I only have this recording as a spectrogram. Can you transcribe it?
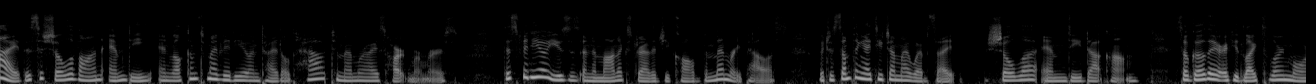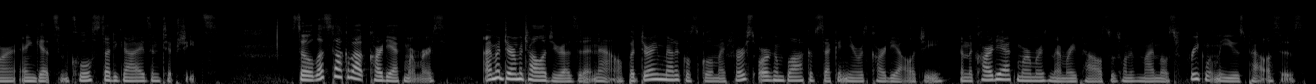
Hi, this is Shola Vaughn, MD, and welcome to my video entitled How to Memorize Heart Murmurs. This video uses a mnemonic strategy called the Memory Palace, which is something I teach on my website, sholamd.com. So go there if you'd like to learn more and get some cool study guides and tip sheets. So let's talk about cardiac murmurs. I'm a dermatology resident now, but during medical school, my first organ block of second year was cardiology, and the Cardiac Murmurs Memory Palace was one of my most frequently used palaces.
